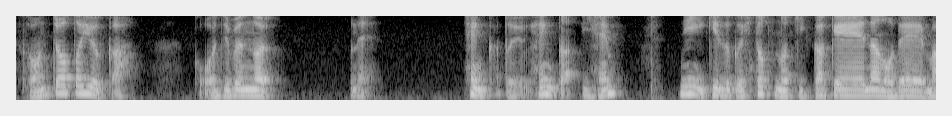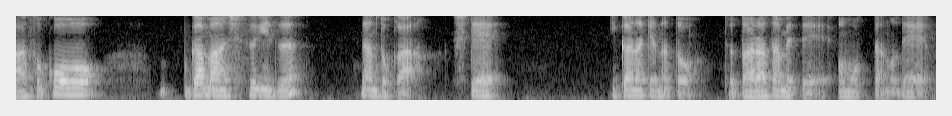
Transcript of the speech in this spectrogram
尊重というか、こう自分のね、変化という、変化、異変に気づく一つのきっかけなので、まあそこを我慢しすぎず、なんとかしていかなきゃなと、ちょっと改めて思ったので、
